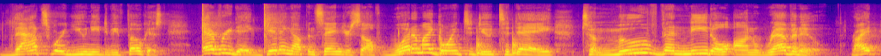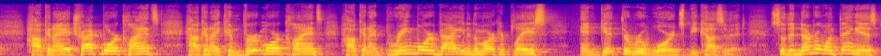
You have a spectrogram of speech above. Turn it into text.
That's where you need to be focused every day getting up and saying to yourself, what am I going to do today to move the needle on revenue? Right? How can I attract more clients? How can I convert more clients? How can I bring more value to the marketplace and get the rewards because of it? So the number one thing is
